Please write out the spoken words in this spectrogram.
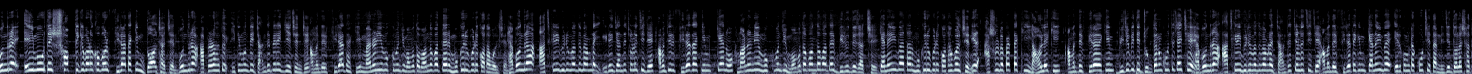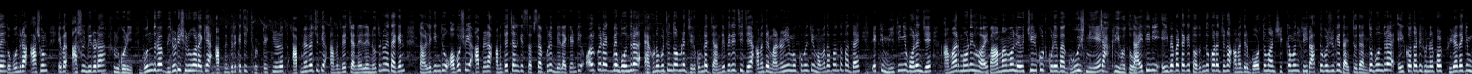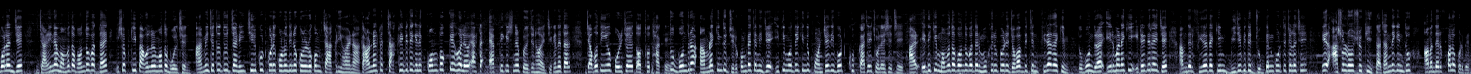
বন্ধুরা, এই মুহূর্তে সব থেকে বড় খবর ফিরাদ হাকিম দল ছাড়ছেন। বন্ধুরা, আপনারা হয়তো ইতিমধ্যে জানতে পেরে গিয়েছেন যে আমাদের ফিরাদ হাকিম মাননীয় মুখ্যমন্ত্রী মমতা বন্দ্যোপাধ্যায়ের মুখের উপরে কথা বলছেন। হ্যাঁ বন্ধুরা, আজকের এই ভিডিওর মাধ্যমে আমরা এটাই জানতে চলেছি যে আমাদের ফিরাদ হাকিম কেন মাননীয় মুখ্যমন্ত্রী মমতা বন্দ্যোপাধ্যায়ের বিরুদ্ধে যাচ্ছে? কেনই বা তার মুখের উপরে কথা বলছেন? এর আসল ব্যাপারটা কি? তাহলে কি আমাদের ফিরাদ হাকিম বিজেপিতে যোগদান করতে চাইছে? হ্যাঁ বন্ধুরা, আজকের এই ভিডিওর মাধ্যমে আমরা জানতে চলেছি যে আমাদের ফিরাদ হাকিম কেনই বা এরকমটা করছে তার নিজের দলের সাথে। তো বন্ধুরা, আসুন, এবার আসল ভিডিওটা শুরু করি। বন্ধুরা, ভিডিওটি শুরু হওয়ার আগে আপনাদের কাছে ছোট্ট একটি অনুরোধ। আপনারা যদি আমাদের চ্যানেলে নতুন হয়ে থাকেন, তাহলে কিন্তু অবশ্যই আপনারা আমাদের চ্যানেলকে সাবস্ক্রাইব করে বেল আইকনটি অল করে রাখবেন। বন্ধুরা, এখনও পর্যন্ত আমরা যেরকমটা জানতে পেরেছি যে, আমাদের মাননীয় মুখ্যমন্ত্রী মমতা বন্দ্যোপাধ্যায় একটি মিটিং এ বলেন যে, আমার মনে হয় বাম আমলেও চিরকুট করে বা ঘুষ নিয়ে চাকরি হতো। তাই তিনি এই ব্যাপারটাকে তদন্ত করার জন্য আমাদের বর্তমান শিক্ষামন্ত্রী প্রাপ্ত বসুকে দায়িত্ব দেন। তো বন্ধুরা, এই কথাটি শোনার পর ফিরাদ হাকিম বলেন যে জানি না মমতা বন্দ্যোপাধ্যায় এসব কি পাগলের মতো বলছেন। আমি যতদূর জানি চিরকুট করে কোনোদিনও কোনো রকম চাকরি হয় না। কারণ একটা চাকরি পেতে গেলে কমপক্ষে হলেও একটা অ্যাপ্লিকেশনের প্রয়োজন হয়, যেখানে তার যাবতীয় পরিচয় তথ্য থাকে। তো বন্ধুরা, আমরা কিন্তু যেরকমটা জানি যে ইতিমধ্যে কিন্তু পঞ্চায়েতি ভোট খুব কাছেই চলে এসেছে। আর এদিকে মমতা বন্দ্যোপাধ্যায়ের মুখের উপরে জবাব দিচ্ছেন ফিরাদ হাকিম। তো বন্ধুরা, এর মানে কি? এটাই দাঁড়ায় যে আমাদের ফিরাদ হাকিম বিজেপিতে যোগদান করতে চলেছে। এর আসল রহস্য কি? তা জানতে কিন্তু আমাদের ফলো করবেন।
